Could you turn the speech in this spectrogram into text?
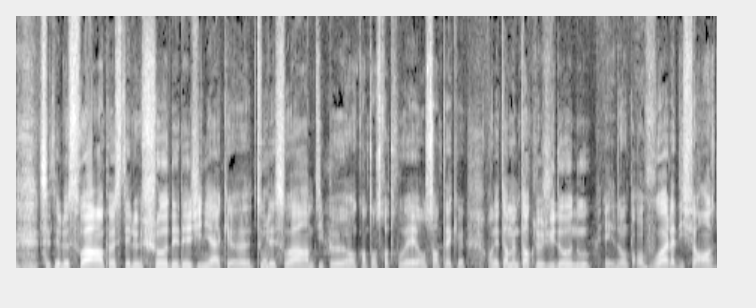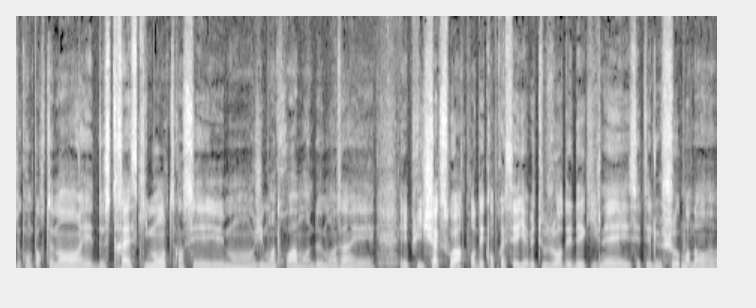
c'était le soir un peu, c'était le show Dédé Gignac euh, tous les soirs un petit peu. Quand on se retrouvait, on sentait que on était en même temps que le judo, nous. Et donc on voit la différence de comportement et de stress qui monte quand c'est mon J-3, moins 2, moins 1. Et, et puis chaque soir, pour décompresser, il y avait toujours Dédé qui venait et c'était le show pendant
